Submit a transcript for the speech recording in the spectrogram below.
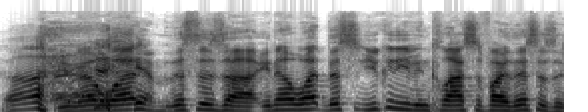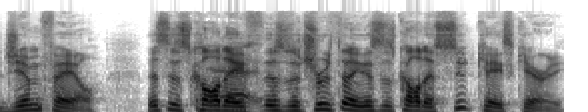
You know what? this is uh, you know what? This you could even classify this as a gym fail. This is called Yeah. a this is a true thing. This is called a suitcase carry.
